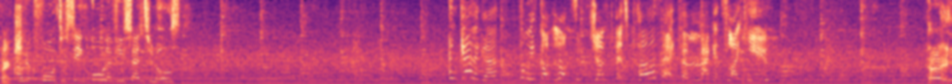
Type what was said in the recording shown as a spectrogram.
Thanks. I look forward to seeing all of you sentinels. And Gallagher, we've got lots of junk that's perfect for maggots like you. Hey!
